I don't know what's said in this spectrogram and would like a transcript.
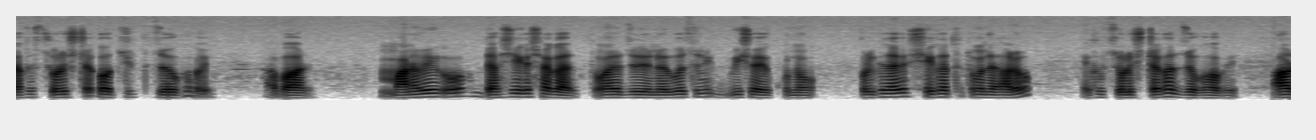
একশো চল্লিশ টাকা অতিরিক্ত যোগ হবে। আবার মানবিক ও ব্যবসায়িক শাখার তোমাদের যদি নৈবচনিক বিষয়ে কোনো পরীক্ষা থাকে, সেক্ষেত্রে তোমাদের আরও একশো চল্লিশ টাকা যোগ হবে। আর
